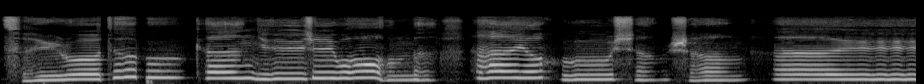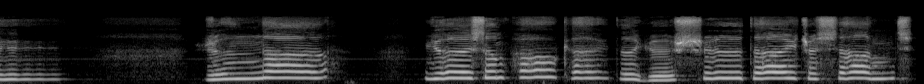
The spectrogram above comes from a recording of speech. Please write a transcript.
脆弱的不堪一击，我们还要互相伤害。人啊，越想抛开的，越是带着向前。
